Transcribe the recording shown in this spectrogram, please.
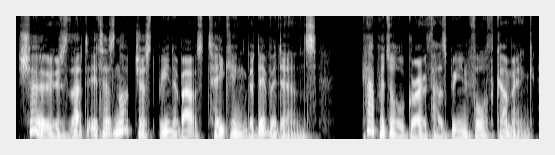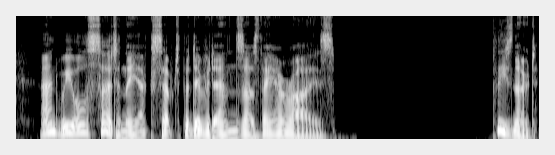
shows that it has not just been about taking the dividends. Capital growth has been forthcoming, and we will certainly accept the dividends as they arise. Please note,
